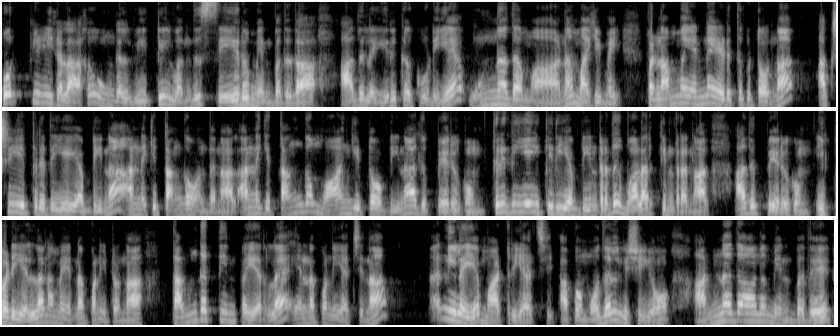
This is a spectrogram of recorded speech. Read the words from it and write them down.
பொற்கிழிகளாக உங்கள் வீட்டில் வந்து சேரும் என்பதுதான். அதுல இருக்கக்கூடிய உன்னதமான மகிமை. இப்ப நம்ம என்ன எடுத்துக்கிட்டோம்னா அக்ஷய திருதியை அப்படின்னா அன்னைக்கு தங்கம் வந்த நாள். அன்னைக்கு தங்கம் வாங்கிட்டோம் அப்படின்னா அது பெருகும். திருதியை திதி அப்படின்றது வளர்க்கின்ற நாள். அது பெருகும். இப்படி எல்லாம் நம்ம என்ன பண்ணிட்டோம்னா தங்கத்தின் பெயர்ல என்ன பண்ணியாச்சுன்னா நிலையை மாற்றியாச்சு. அப்ப முதல் விஷயம் அன்னதானம் என்பது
